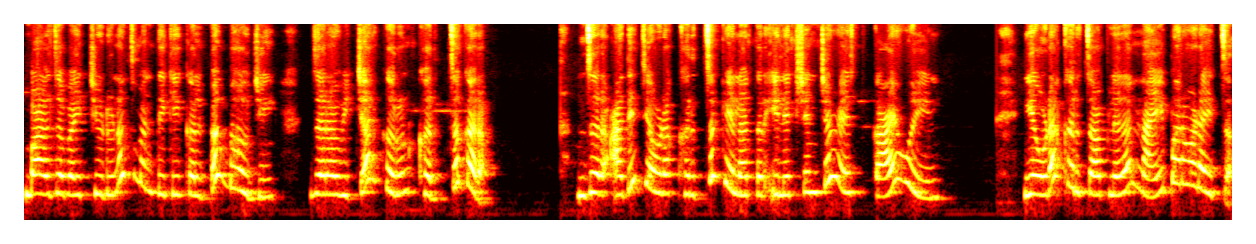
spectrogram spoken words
बाळजाबाई चिडूनच म्हणते की कल्पक भाऊजी जरा विचार करून खर्च करा. जर आधीच एवढा खर्च केला तर इलेक्शनच्या वेळेस काय होईल? एवढा खर्च आपल्याला नाही परवडायचा.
